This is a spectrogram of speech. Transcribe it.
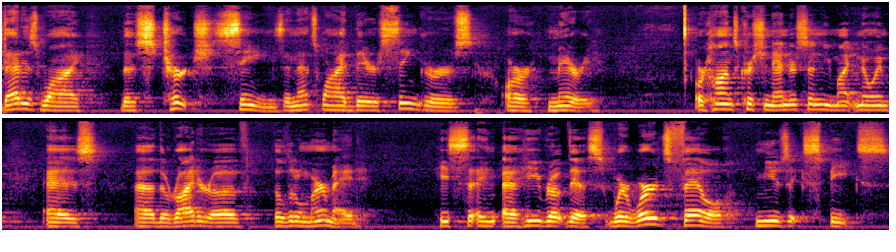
That is why the church sings, and that's why their singers are merry. Or Hans Christian Andersen, you might know him as uh, the writer of The Little Mermaid. He, sang, uh, he wrote this Where words fail, music speaks.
